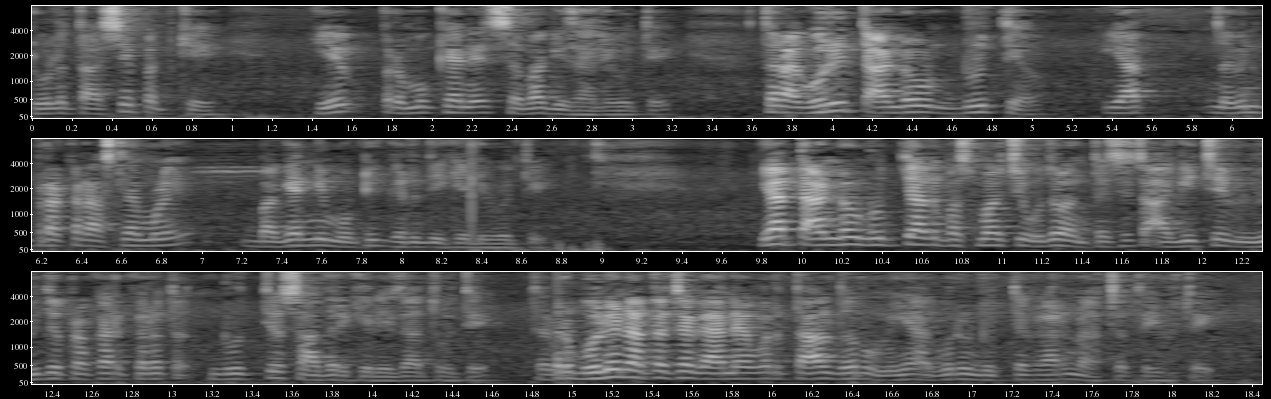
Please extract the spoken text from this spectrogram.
ढोलतासे पथके हे प्रामुख्याने सहभागी झाले होते. तर अघोरी तांडव नृत्य यात नवीन प्रकार असल्यामुळे बाग्यांनी मोठी गर्दी केली होती. या तांडव नृत्यात भस्माची उधळण तसेच आगीचे विविध प्रकार करत नृत्य सादर केले जात होते. तर भोलेनाथाच्या गाण्यावर ताल धरून हे अघोरी नृत्यकार नाचतही होते.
